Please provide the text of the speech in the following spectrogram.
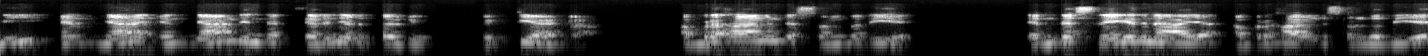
നീ ഞാൻ ഞാൻ നിന്നെ തിരഞ്ഞെടുത്ത ഒരു വ്യക്തിയായിട്ടാണ്. അബ്രഹാമിന്റെ സന്തതിയെ എന്റെ സ്നേഹിതനായ അബ്രഹാമിന്റെ സന്തതിയെ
